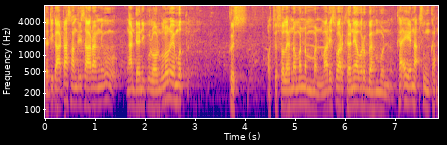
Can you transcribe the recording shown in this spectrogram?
Jadi kata santri sarang niku ngandani kulon, kulon emut Gus, ojo soleh nemen-nemen, mari swargane awar Mbah Mun, gak enak sungkan.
